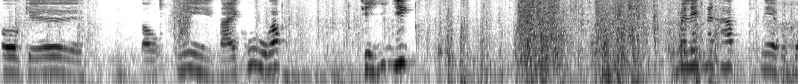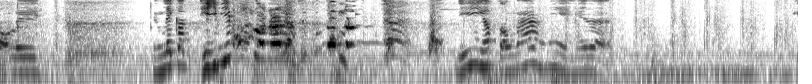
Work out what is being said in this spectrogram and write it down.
โอเคเรานี่สายคู่ครับถี่ยิกยิก ไม่เล็กนะครับ เนี่ยผมบอกเลย ถึงเล็กก็ถี่ยิบยิบนี่ครับสองข้างนี่ไงล่ะโอเค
